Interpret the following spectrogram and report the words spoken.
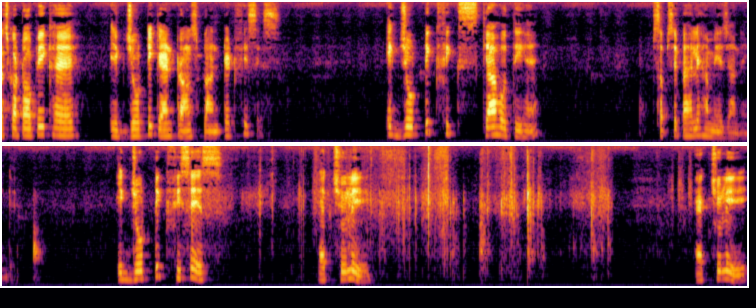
आज का टॉपिक है exotic and transplanted fishes exotic fishes क्या होती हैं सबसे पहले हम ये जानेंगे exotic fishes actually actually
